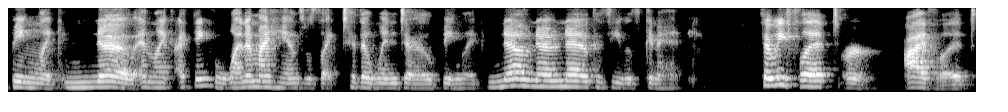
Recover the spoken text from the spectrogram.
being like, no. And like, I think one of my hands was like to the window, being like, no, no, no, because he was to hit me. So we flipped, or I flipped,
